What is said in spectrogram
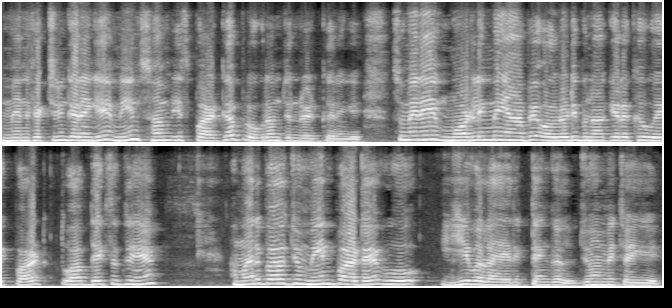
मैन्युफैक्चरिंग करेंगे मींस हम इस पार्ट का प्रोग्राम जनरेट करेंगे। सो so, मैंने मॉडलिंग में यहाँ पे ऑलरेडी बना के रखा हुआ एक पार्ट तो आप देख सकते हैं हमारे पास जो मेन पार्ट है वो ये वाला है रेक्टेंगल जो हमें चाहिए।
